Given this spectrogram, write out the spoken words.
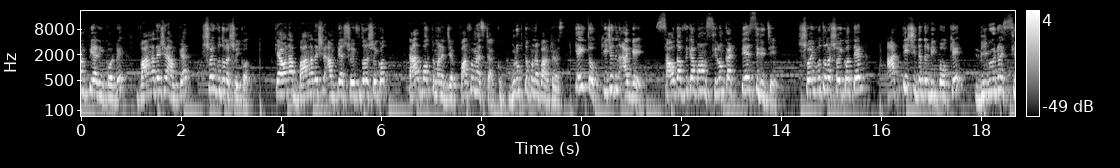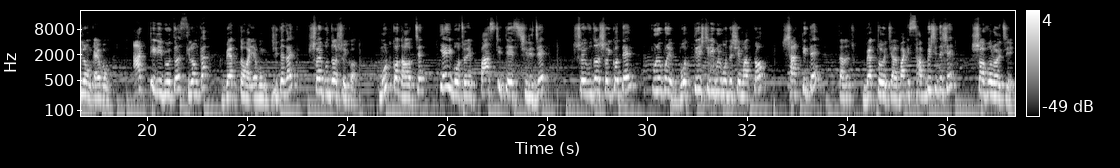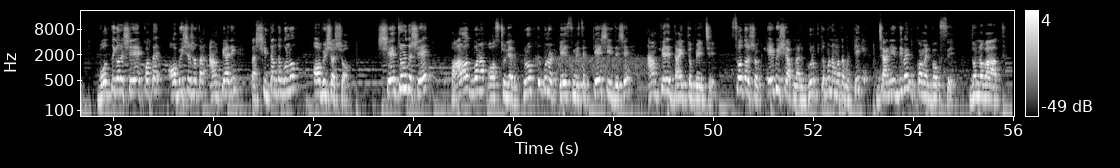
আম্পায়ারিং করবে বাংলাদেশের আম্পায়ার সৈফুদুল্লাহ সৈকত। কেননা বাংলাদেশের আম্পায়ার সৈফুদুল্লাহ সৈকত, তার বর্তমানে যে পারফরমেন্সটা খুব গুরুত্বপূর্ণ পারফরমেন্স এই তো কিছুদিন আগে সাউথ আফ্রিকা বনাম শ্রীলঙ্কার টেস্ট সিরিজে সৈফুদুল্লাহ সৈকতের আটটি সিদ্ধান্তের বিপক্ষে রিভিউ নেয় শ্রীলঙ্কা এবং আটটি রিভিউতে শ্রীলঙ্কা ব্যর্থ হয় এবং জিতে যায় সৈফুদ্দুল্লাহ সৈকত। মোট কথা হচ্ছে, এই বছরে পাঁচটি টেস্ট সিরিজে সৈফুদ্দুল্লাহ সৈকতের পুরোপুরি বত্রিশটি রিভিউর মধ্যে সে মাত্র ষাটটিতে তার ব্যর্থ হয়েছে আর বাকি ছাব্বিশটিতে সে সফল হয়েছে। বলতে গেলে সে কথায় অবিশ্বাস্য তার আম্পায়ারিং তার সিদ্ধান্তগুলো অবিশ্বাস্য। সেজন্য তো সে ভারত বনাম অস্ট্রেলিয়ার গুরুত্বপূর্ণ টেস্ট ম্যাচের টেস্ট সিরিজে আম্পায়ারের দায়িত্ব পেয়েছে। সো দর্শক এই বিষয়ে আপনার গুরুত্বপূর্ণ মতামতটি জানিয়ে দিবেন কমেন্ট বক্সে ধন্যবাদ।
